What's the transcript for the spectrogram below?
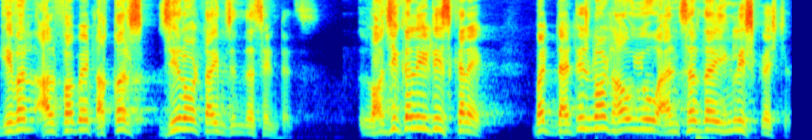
given alphabet occurs zero times in the sentence. Logically it is correct, but that is not how you answer the English question.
